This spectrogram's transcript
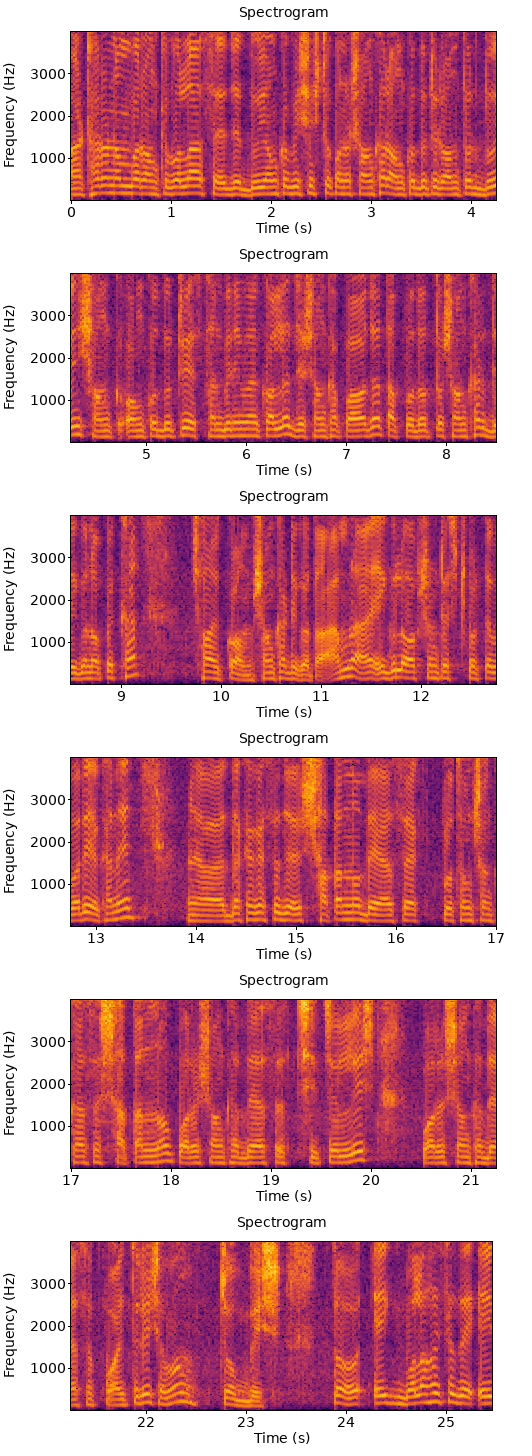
আঠারো নম্বর অঙ্কে বলা আছে যে দুই অঙ্ক বিশিষ্ট কোনো সংখ্যার অঙ্ক দুটির অন্তর দুই অঙ্ক দুটির স্থান বিনিময় করলে যে সংখ্যা পাওয়া যায় তা প্রদত্ত সংখ্যার দ্বিগুণ অপেক্ষা ছয় কম সংখ্যাটি কত আমরা এগুলো অপশন টেস্ট করতে পারি। এখানে দেখা গেছে যে সাতান্ন দেয়া আছে, এক প্রথম সংখ্যা আছে সাতান্ন, পরের সংখ্যা দেয়া আছে ছিচল্লিশ, পরের সংখ্যা দেয়া আছে পঁয়ত্রিশ এবং চব্বিশ। তো এই বলা হয়েছে যে এই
